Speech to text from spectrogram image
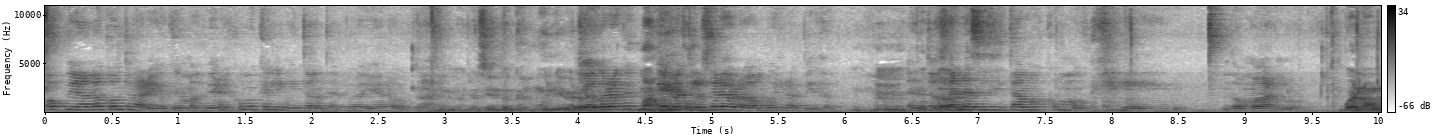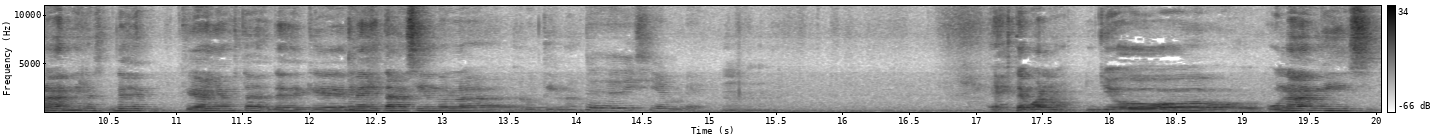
opinan lo contrario, que más bien es como que limitante, pero yo no. Ay, no, yo siento que es muy liberador. Yo creo que es porque nuestro como- cerebro va muy rápido. Entonces total. necesitamos como que domarlo. Bueno, una de mis. ¿Desde qué año está, desde qué mes estás haciendo la rutina? Desde diciembre. Este, bueno, yo. Una de mis.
